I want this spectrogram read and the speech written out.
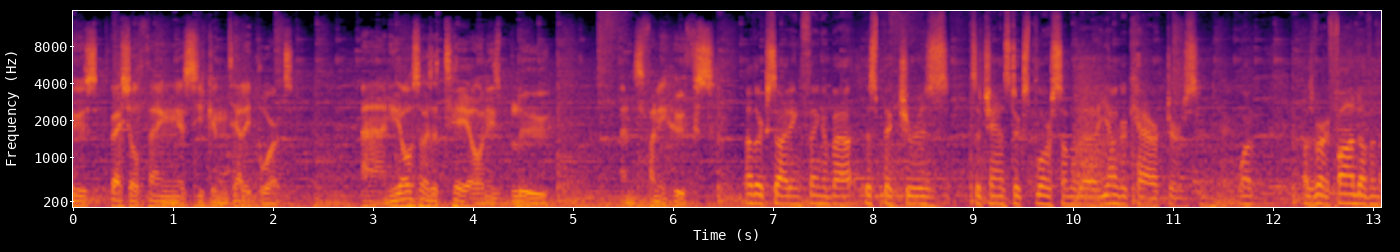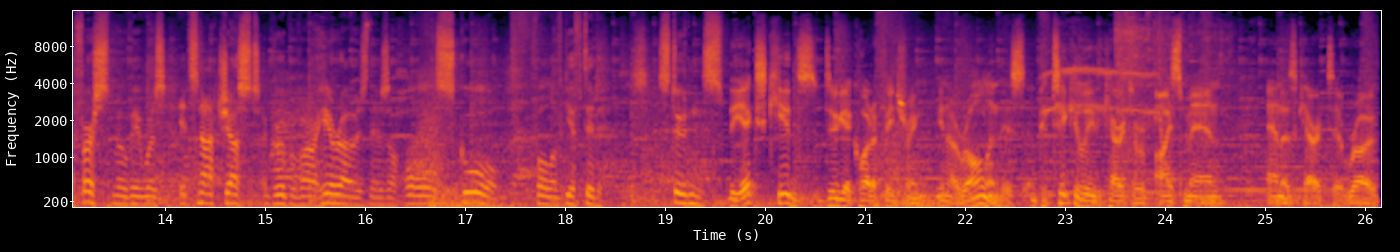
whose special thing is he can teleport. And he also has a tail and he's blue and his funny hoofs. Another exciting thing about this picture is it's a chance to explore some of the younger characters. What I was very fond of in the first movie was it's not just a group of our heroes, there's a whole school full of gifted students. The ex-kids do get quite a featuring, you know, role in this, and particularly the character of Iceman, Anna's character, Rogue,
